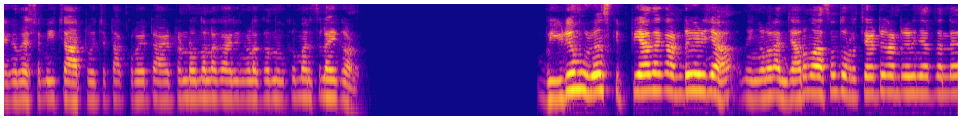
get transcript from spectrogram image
ഏകദേശം ഈ ചാർട്ട് വെച്ചിട്ട് അക്യുറേറ്റ് ആയിട്ടുണ്ടോ എന്നുള്ള കാര്യങ്ങളൊക്കെ നിങ്ങൾക്ക് മനസ്സിലായി കാണും. വീഡിയോ മുഴുവൻ സ്കിപ്പ് ചെയ്യാതെ കണ്ടു കഴിഞ്ഞാൽ നിങ്ങളൊരു അഞ്ചാറ് മാസം തുടർച്ചയായിട്ട് കണ്ടു കഴിഞ്ഞാൽ തന്നെ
